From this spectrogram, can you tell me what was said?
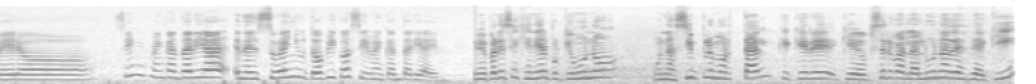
Pero sí, me encantaría, en el sueño utópico sí me encantaría ir. Me parece genial porque uno, una simple mortal que quiere, que observa la luna desde aquí,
